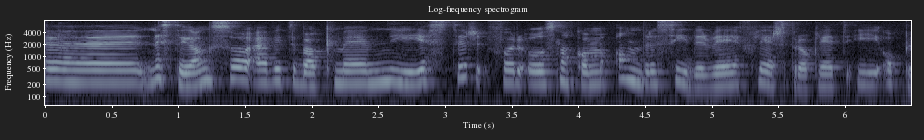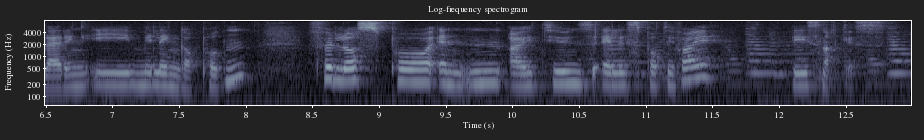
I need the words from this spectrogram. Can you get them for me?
Uh, neste gang så er vi tilbake med nye gjester for å snakke om andre sider ved flerspråklighet i opplæring i Milengapodden. Følg oss på enten iTunes eller Spotify. Vi snakkes.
